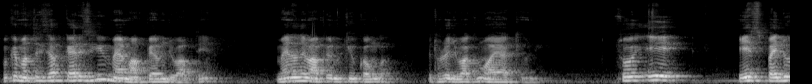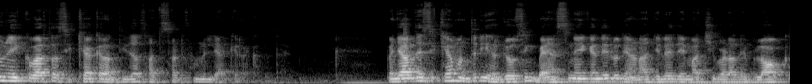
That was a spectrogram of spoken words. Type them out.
ਕਿਉਂਕਿ ਮੰਤਰੀ ਸਾਹਿਬ ਕਹਿ ਰਹੇ ਸੀ ਕਿ ਮੈਂ ਮਾਪਿਆਂ ਨੂੰ ਜਵਾਬ ਦਿਆਂ ਮੈਂ ਇਹਨਾਂ ਦੇ ਮਾਪਿਆਂ ਨੂੰ ਕਿਉਂ ਕਹੂੰਗਾ? ਕਿ ਤੁਹਾਡੇ ਜਵਾਕ ਨੂੰ ਆਇਆ ਕਿਉਂ ਨਹੀਂ? ਸੋ ਇਹ ਇਸ ਪਹਿਲੂ ਨੇ ਇੱਕ ਵਾਰ ਤਾਂ ਸਿੱਖਿਆ ਕ੍ਰਾਂਤੀ ਦਾ ਸੱਚ ਸਾਡੇ ਸਾਹਮਣੇ ਲਿਆ ਕੇ ਰੱਖ ਦਿੱਤਾ ਹੈ। ਪੰਜਾਬ ਦੇ ਸਿੱਖਿਆ ਮੰਤਰੀ ਹਰਜੋਤ ਸਿੰਘ ਬੈਂਸ ਨੇ ਕਹਿੰਦੇ ਲੁਧਿਆਣਾ ਜ਼ਿਲ੍ਹੇ ਦੇ ਮਾਛੀਵਾੜਾ ਦੇ ਬਲਾਕ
